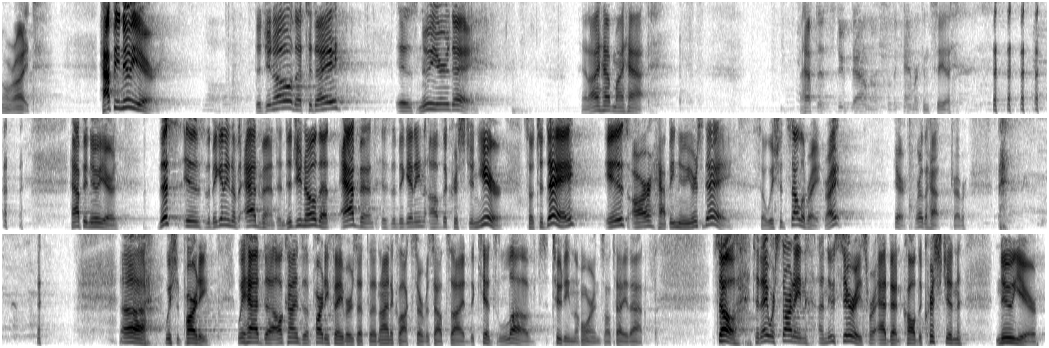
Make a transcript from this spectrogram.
All right. Happy New Year. Did you know that today is New Year Day? And I have my hat. I have to stoop down though so the camera can see it. Happy New Year. This is the beginning of Advent. And did you know that Advent is the beginning of the Christian year? So today is our Happy New Year's Day. So we should celebrate, right? Here, wear the hat, Trevor. uh, we should party. We had uh, all kinds of party favors at the 9 o'clock service outside. The kids loved tooting the horns, I'll tell you that. So, today we're starting a new series for Advent called The Christian New Year.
